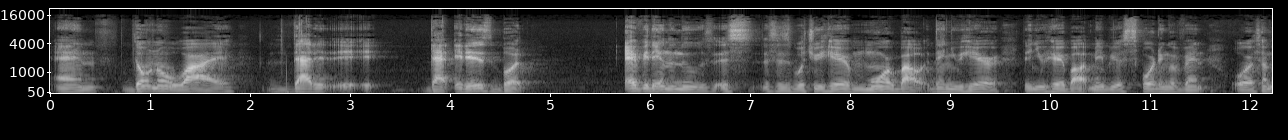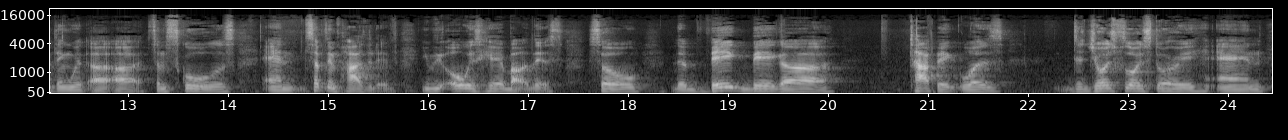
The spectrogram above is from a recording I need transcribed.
and don't know why that it, it, it that it is, but every day in the news is this is what you hear more about than you hear than you hear about maybe a sporting event or something with uh, uh, some schools and something positive. You we always hear about this. So the big big uh, topic was the George Floyd story and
